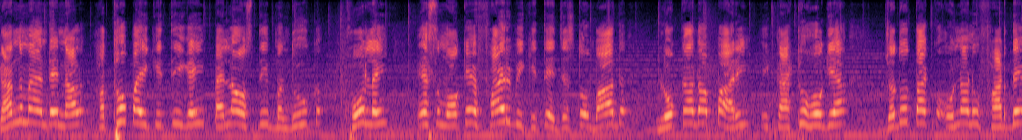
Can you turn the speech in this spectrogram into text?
ਗਨਮੈਨ ਦੇ ਨਾਲ ਹੱਥੋਂ ਪਾਈ ਕੀਤੀ ਗਈ, ਪਹਿਲਾਂ ਉਸ ਦੀ ਬੰਦੂਕ ਖੋਹ ਲਈ। ਇਸ ਮੌਕੇ ਫਾਇਰ ਵੀ ਕੀਤੇ, ਜਿਸ ਤੋਂ ਬਾਅਦ ਲੋਕਾਂ ਦਾ ਭਾਰੀ ਇਕੱਠ ਹੋ ਗਿਆ। ਜਦੋਂ ਤੱਕ ਉਹਨਾਂ ਨੂੰ ਫੜਦੇ,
